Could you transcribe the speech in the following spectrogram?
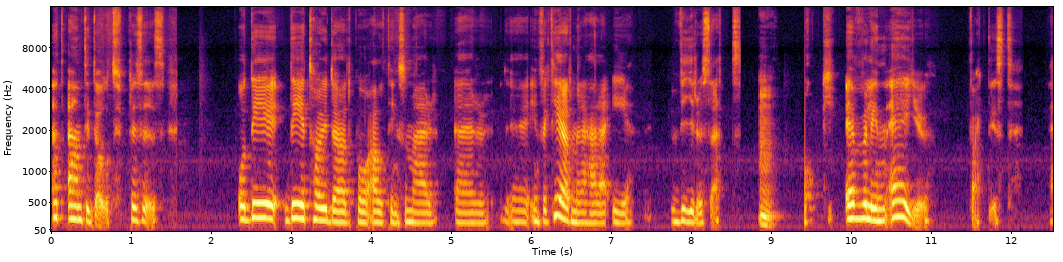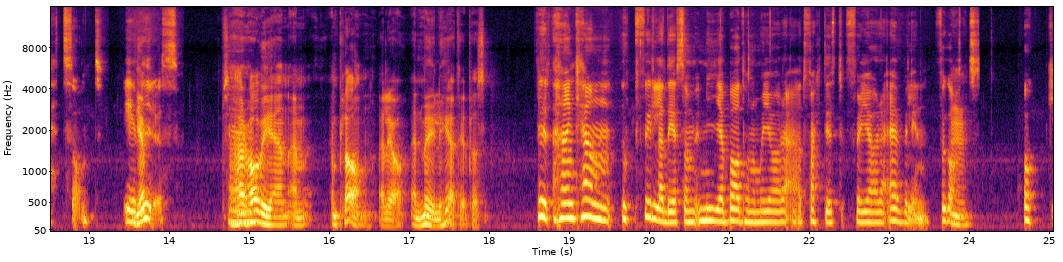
Ett antidote, precis. Och det, det tar ju död på allting som är, är eh, infekterat med det här E-viruset. Mm. Och Evelyn är ju faktiskt ett sånt E-virus. Så här har vi en, en, en plan, eller ja, en möjlighet helt plötsligt. Han kan uppfylla det som Mia bad honom att göra, att faktiskt förgöra Evelyn för gott. Mm. Och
